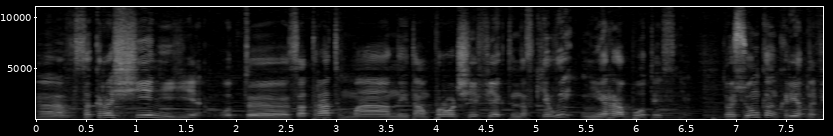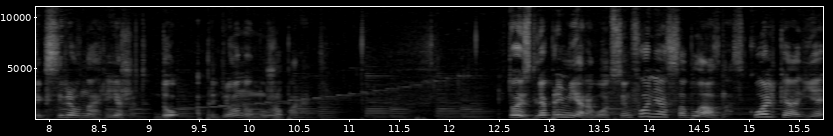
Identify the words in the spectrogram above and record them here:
Э, в сокращении от э, затрат маны, там прочие эффекты на скиллы не работает с ним. То есть он конкретно фиксированно режет до определенного нужного параметра. То есть, для примера, вот, Симфония Соблазна. Сколько я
